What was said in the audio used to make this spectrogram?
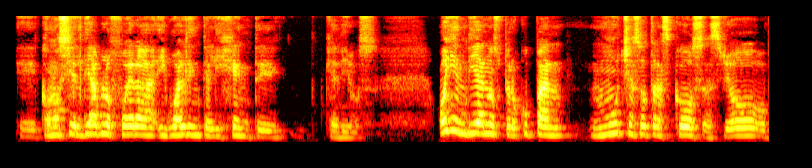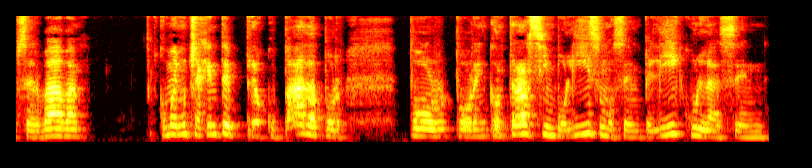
eh, como si el diablo fuera igual de inteligente que Dios. Hoy en día nos preocupan muchas otras cosas. Yo observaba cómo hay mucha gente preocupada por, por, encontrar simbolismos en películas, en,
